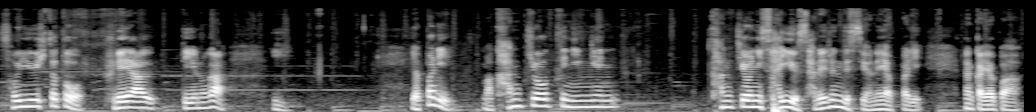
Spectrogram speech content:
そういう人と触れ合うっていうのがいい。やっぱり、まあ、環境って人間環境に左右されるんですよねやっぱり。なんかやっぱ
